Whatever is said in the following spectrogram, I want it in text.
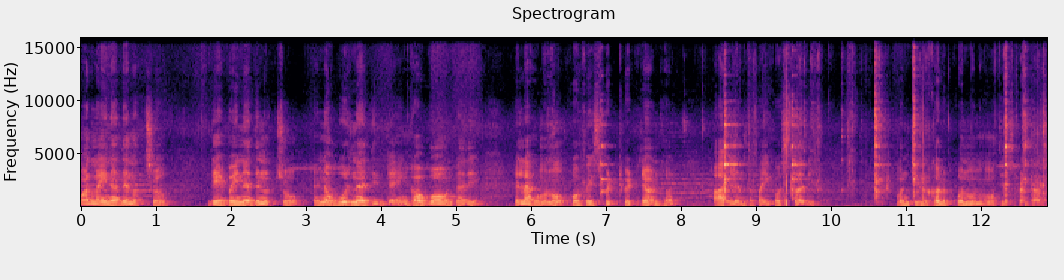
వాళ్ళైనా తినొచ్చు రేపైనా తినొచ్చు అయినా ఊరినా తింటే ఇంకా బాగుంటుంది. ఇలాగ మనం కోఫేసి పెట్టి పెట్టినామంటే ఆయిల్ అంతా పైకి వస్తుంది. మంచిగా కలుపుకొని మనం తీసి పెట్టాలి.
